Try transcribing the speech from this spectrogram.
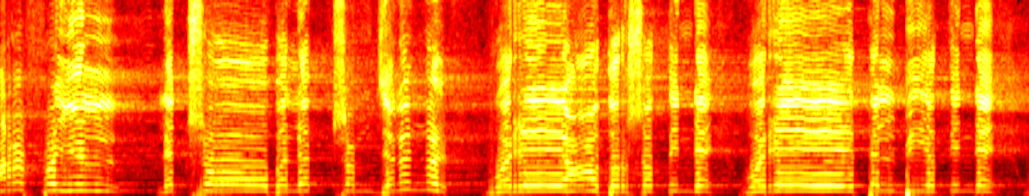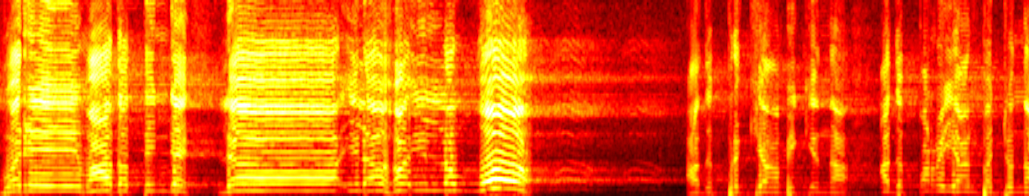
അറഫയിൽ ലക്ഷോപലക്ഷം ജനങ്ങൾ ഒരേ ആദർശത്തിന്റെ ഒരേ തെൽബിയത്തിന്റെ ഒരേ വാദത്തിന്റെ അത് പ്രഖ്യാപിക്കുന്ന അത് പറയാൻ പറ്റുന്ന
